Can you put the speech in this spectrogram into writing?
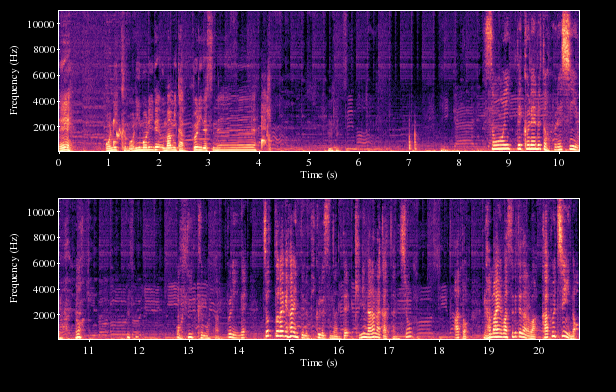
ええ。お肉もりもりでうまみたっぷりですね。そう言ってくれると嬉しいわよ。お肉もたっぷりでちょっとだけ入ってるピクルスなんて気にならなかったでしょあと名前忘れてたのはカプチーノ。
